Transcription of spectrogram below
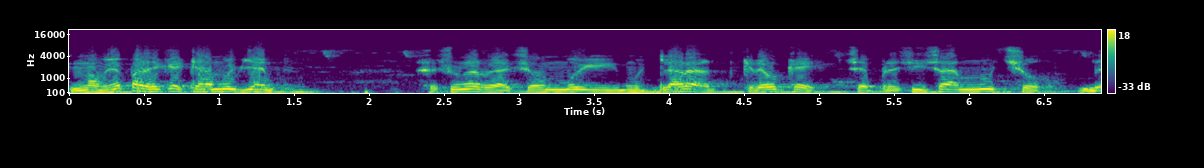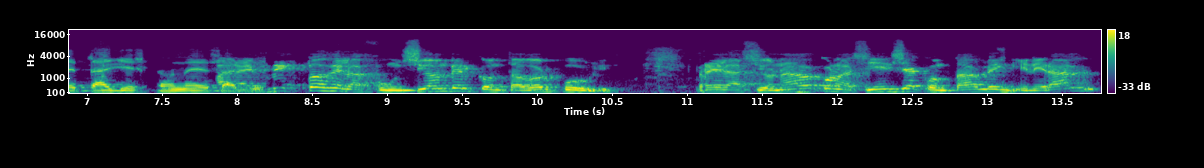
No, a mí me parece que queda muy bien. Es una reacción muy, muy clara. Creo que se precisa mucho detalles que son necesarios. Para efectos de la función del contador público, relacionado con la ciencia contable en general,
